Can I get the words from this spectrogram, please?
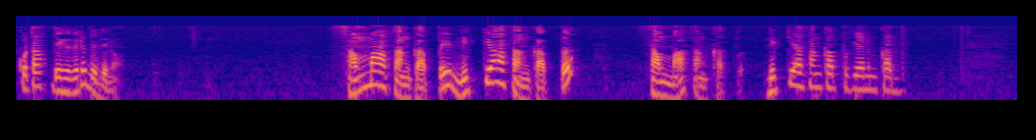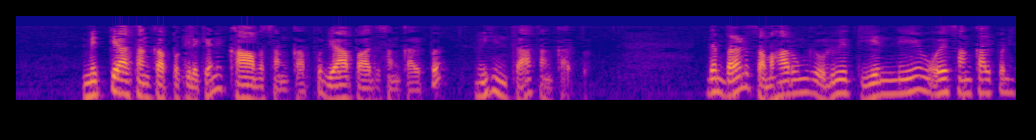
කොටස් දෙකකට බෙදෙනවා. සම්මා සංකප්පේ මිත්‍යා සංකප්ප සම්මා සංකප්ප. මිත්‍යා සංකප්ප කියන්නේ මොකද්ද? මිත්‍යා සංකප්ප කියලා කියන්නේ කාම සංකප්ප, ව්‍යාපාද සංකල්ප, විහිංසා සංකල්ප. දැන් බලන්න සමහරුන්ගේ ඔළුවේ තියෙන්නේ ওই සංකල්පනේ.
